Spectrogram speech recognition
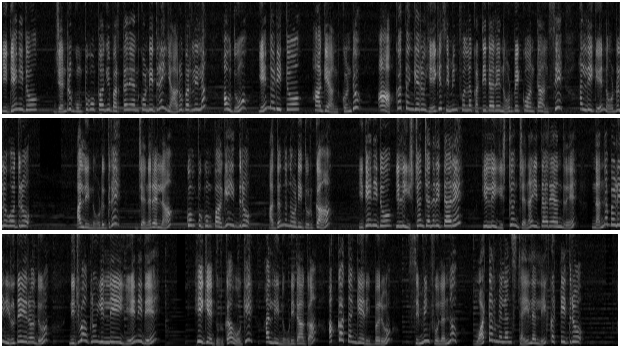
ಇದೇನಿದು? ಜನರು ಗುಂಪು ಗುಂಪಾಗಿ ಬರ್ತಾರೆ ಅನ್ಕೊಂಡಿದ್ರೆ ಯಾರೂ ಬರ್ಲಿಲ್ಲ? ಹೌದು, ಏನ್ ನಡೀತು? ಹಾಗೆ ಅನ್ಕೊಂಡು ಆ ಅಕ್ಕ ತಂಗಿಯರು ಹೇಗೆ ಸ್ವಿಮ್ಮಿಂಗ್ ಪೂಲ್ನ ಕಟ್ಟಿದ್ದಾರೆ ನೋಡ್ಬೇಕು ಅಂತ ಅನ್ಸಿ ಅಲ್ಲಿಗೆ ನೋಡಲು ಹೋದ್ರು. ಅಲ್ಲಿ ನೋಡಿದ್ರೆ ಜನರೆಲ್ಲ ಗುಂಪು ಗುಂಪಾಗಿ ಇದ್ರು. ಅದನ್ನು ನೋಡಿ ದುರ್ಗಾ, ಇದೇನಿದು? ಇಲ್ಲಿ ಇಷ್ಟೊಂದು ಜನರಿದ್ದಾರೆ? ಇಲ್ಲಿ ಇಷ್ಟೊಂದು ಜನ ಇದ್ದಾರೆ ಅಂದ್ರೆ ನನ್ನ ಬಳಿ ಇಲ್ದೇ ಇರೋದು ನಿಜವಾಗ್ಲೂ ಇಲ್ಲಿ ಏನಿದೆ? ಹೀಗೆ ದುರ್ಗಾ ಹೋಗಿ ಅಲ್ಲಿ ನೋಡಿದಾಗ ಅಕ್ಕ ತಂಗಿಯರಿಬ್ಬರು ಸ್ವಿಮ್ಮಿಂಗ್ ಪೂಲ್ ಅನ್ನು ವಾಟರ್ ಮೆಲನ್ ಸ್ಟೈಲಲ್ಲಿ ಕಟ್ಟಿದ್ರು.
